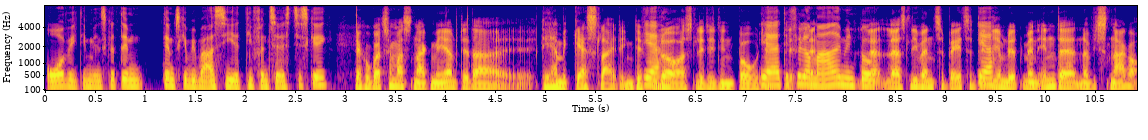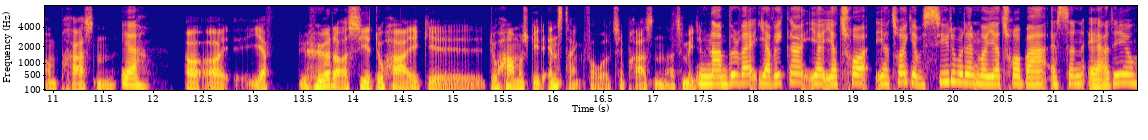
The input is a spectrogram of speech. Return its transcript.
overvægtige mennesker? Dem, dem skal vi bare sige, at de er fantastiske, ikke? Jeg kunne godt tænke mig at snakke mere om det, der, det her med gaslighting. Det Ja. fylder også lidt i din bog. Ja, det fylder meget i min bog. Lad, lad os lige vende tilbage til det Ja. lige om lidt, men inden da, når vi snakker om pressen, Ja, og, og jeg hører dig også sige, at du har ikke, øh, du har måske et anstrengt forhold til pressen og til medierne. Nej, men ved du hvad, jeg, vil ikke, jeg, jeg, tror, jeg tror ikke, jeg vil sige det på den måde. Jeg tror bare, at sådan er det jo.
